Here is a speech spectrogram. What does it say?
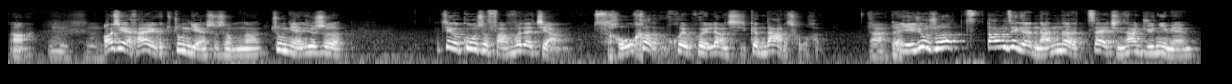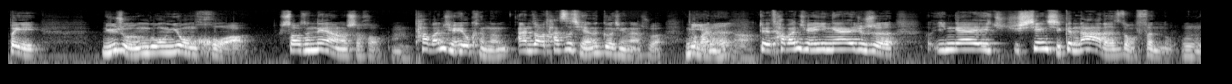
啊。嗯嗯，而且还有一个重点是什么呢？重点就是这个故事反复在讲仇恨会不会亮起更大的仇恨。啊，对，也就是说，当这个男的在警察局里面被女主人公用火烧成那样的时候，嗯。他完全有可能按照他之前的个性来说，他完对他完全应该就是应该掀起更大的这种愤怒。嗯，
